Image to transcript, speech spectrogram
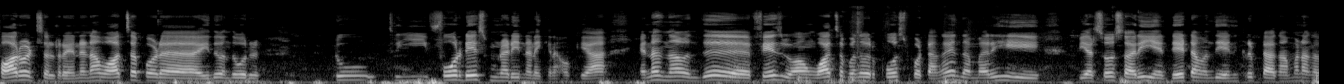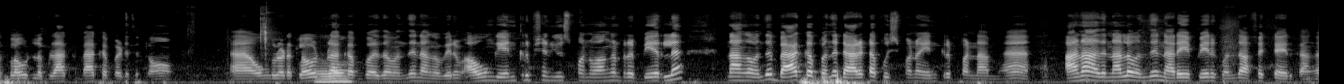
ஃபார்வர்ட் சொல்றேன். என்னன்னா வாட்ஸ்அப்போட இது வந்து ஒரு டூ த்ரீ ஃபோர் டேஸ் முன்னாடி நினைக்கிறேன். ஓகேயா என்னன்னா வந்து ஃபேஸ்புக் அவங்க வாட்ஸ்அப் வந்து ஒரு போஸ்ட் போட்டாங்க. இந்த மாதிரி வி ஆர் ஸோ சாரி என் டேட்டா வந்து என்கிரிப்ட் ஆகாமல் நாங்கள் க்ளவுடில் பிளாக் பேக்கப் எடுத்துட்டோம். உங்களோட க்ளவுட் பேக்கப் இதை வந்து நாங்கள் வெறும் அவங்க என்கிரிப்ஷன் யூஸ் பண்ணுவாங்கன்ற பேரில் நாங்கள் வந்து பேக்கப் வந்து டேரெக்டாக புஷ் பண்ணோம் என்கிரிப்ட் பண்ணாமல் ஆனால் அதனால வந்து நிறைய பேருக்கு வந்து அஃபெக்ட் ஆயிருக்காங்க.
